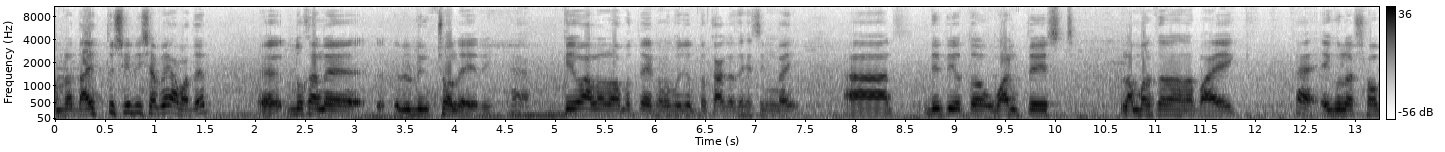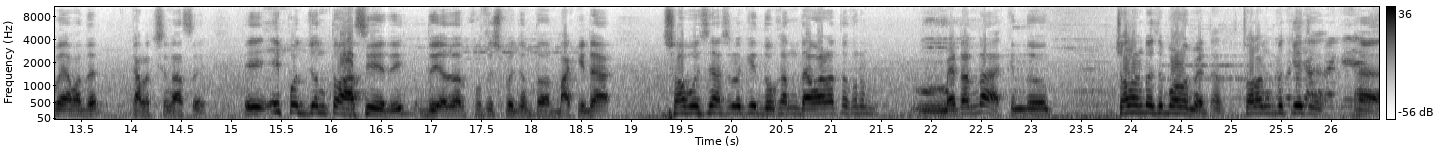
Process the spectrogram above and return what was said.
আমরা দায়িত্বশীল হিসাবে আমাদের দোকানে রুটিন চলে এরই। হ্যাঁ। কেউ আল্লাহ রহমতে এখনও পর্যন্ত কাগজে হেসিং নাই। আর দ্বিতীয়ত ওয়ান টেস্ট নাম্বার করা বাইক হ্যাঁ এগুলো সবে আমাদের কালেকশন আছে। এই এই পর্যন্ত আছি এরই দুই হাজার পঁচিশ পর্যন্ত। বাকিটা সব হচ্ছে আসলে কি দোকান দেওয়াটা তো কোনো ম্যাটার না কিন্তু চলনটা হচ্ছে বড় ম্যাটার চলনটা কে হ্যাঁ।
